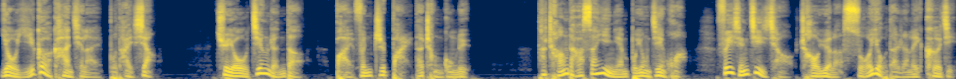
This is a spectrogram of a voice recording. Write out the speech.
有一个看起来不太像，却有惊人的百分之百的成功率。它长达三亿年不用进化，飞行技巧超越了所有的人类科技。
